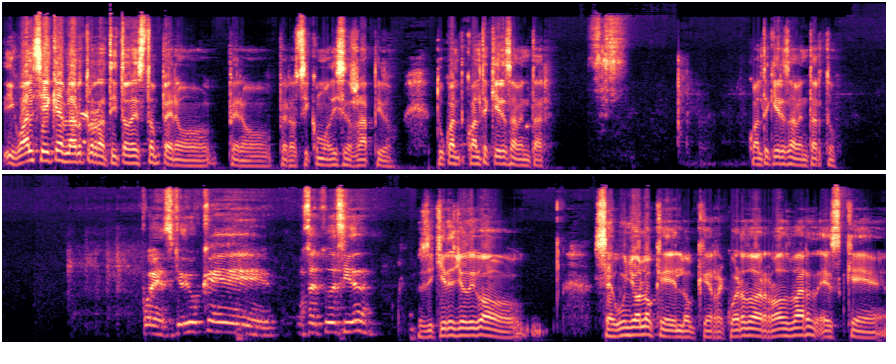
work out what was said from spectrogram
igual sí hay que hablar otro ratito de esto, pero, pero, pero sí como dices rápido. ¿Tú cuál, cuál te quieres aventar? ¿Cuál te quieres aventar tú? Pues yo digo que, o sea, tú decides. Pues si quieres, yo digo, según yo lo que, lo que recuerdo de Rothbard es que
